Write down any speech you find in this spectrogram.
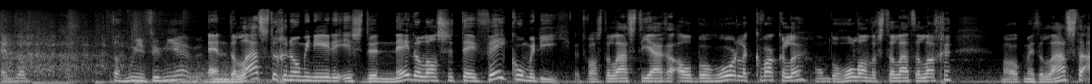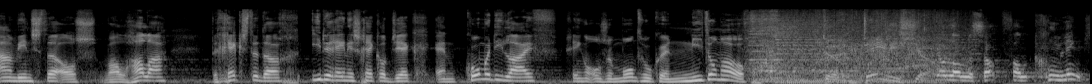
En dat, dat moet je natuurlijk niet hebben. En de laatste genomineerde is de Nederlandse tv-comedy. Het was de laatste jaren al behoorlijk kwakkelen om de Hollanders te laten lachen. Maar ook met de laatste aanwinsten als Walhalla, De Gekste Dag, Iedereen is gek op Jack en Comedy Live... gingen onze mondhoeken niet omhoog. De Daily Show. Jolande Sap van GroenLinks.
